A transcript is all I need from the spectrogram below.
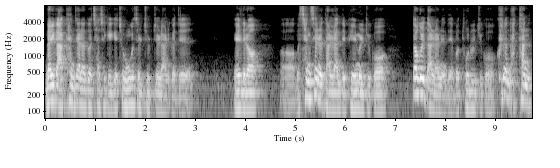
너희가 악한 자라도 자식에게 좋은 것을 줄줄 줄 알거든. 예를 들어 어, 뭐 생선을 달라는데 뱀을 주고 떡을 달라는데 뭐 돌을 주고 그런 악한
